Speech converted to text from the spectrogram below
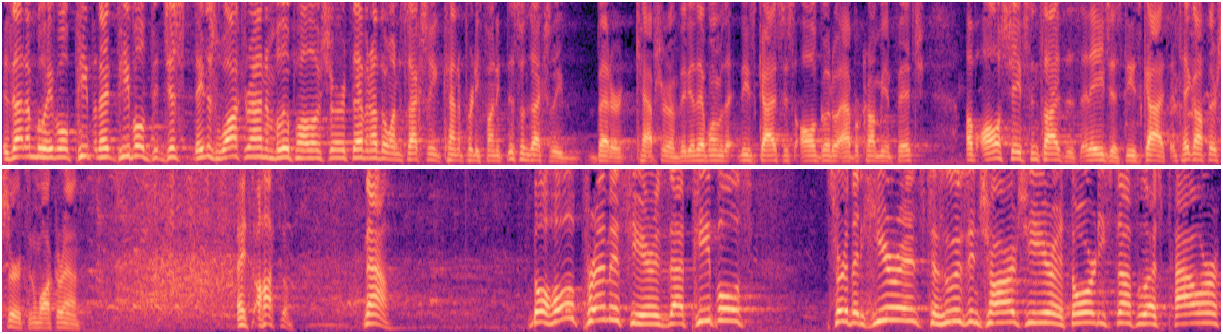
is that unbelievable? People, people just they just walked around in blue polo shirts. They have another one that's actually kind of pretty funny. This one's actually better captured on video. They have one where these guys just all go to Abercrombie and Fitch, of all shapes and sizes and ages. These guys and take off their shirts and walk around. it's awesome. Now, the whole premise here is that people's sort of adherence to who's in charge here, authority stuff, who has power,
